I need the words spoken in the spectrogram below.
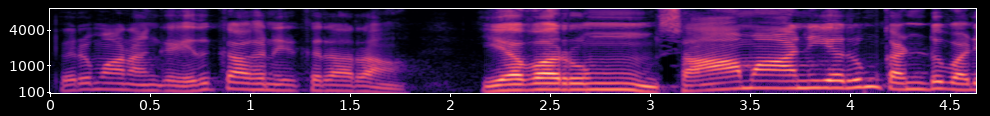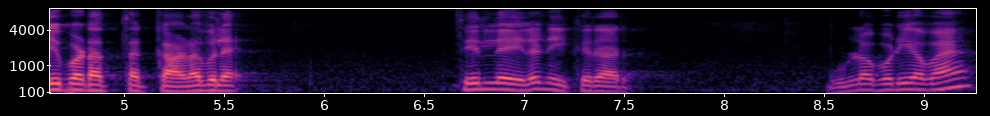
பெருமான் அங்கே எதுக்காக நிற்கிறாராம்? எவரும் சாமானியரும் கண்டு வழிபடத்தக்க அளவில் தில்லையில் நிற்கிறார். உள்ளபடி அவன்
